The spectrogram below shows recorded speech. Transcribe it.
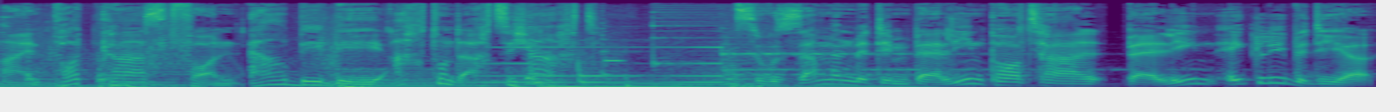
Ein Podcast von RBB 888. Zusammen mit dem Berlin-Portal Berlin, ich liebe dir.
